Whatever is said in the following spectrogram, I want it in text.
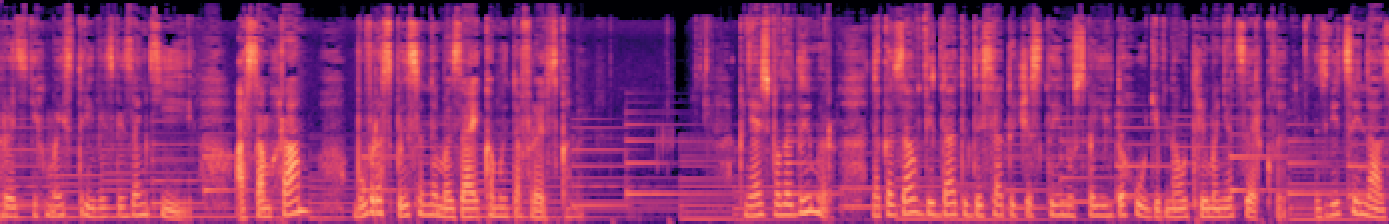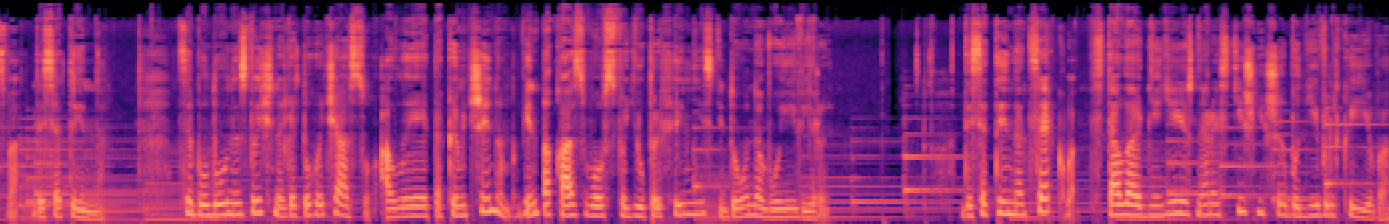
грецьких майстрів із Візантії, а сам храм був розписаний мозаїками та фресками. Князь Володимир наказав віддати десяту частину своїх доходів на утримання церкви, звідси й назва Десятинна. Це було незвично для того часу, але таким чином він показував свою прихильність до нової віри. Десятинна церква стала однією з найрозтішніших будівель Києва.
